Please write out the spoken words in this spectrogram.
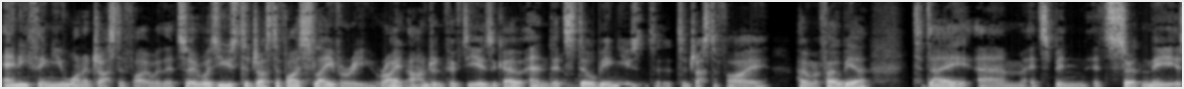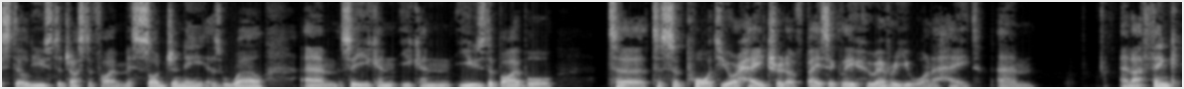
anything you want to justify with it. So it was used to justify slavery, right? 150 years ago, and it's still being used to, to justify homophobia today. Um, it's been, it certainly is still used to justify misogyny as well. Um, so you can, you can use the Bible to, to support your hatred of basically whoever you want to hate. Um, and I think,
